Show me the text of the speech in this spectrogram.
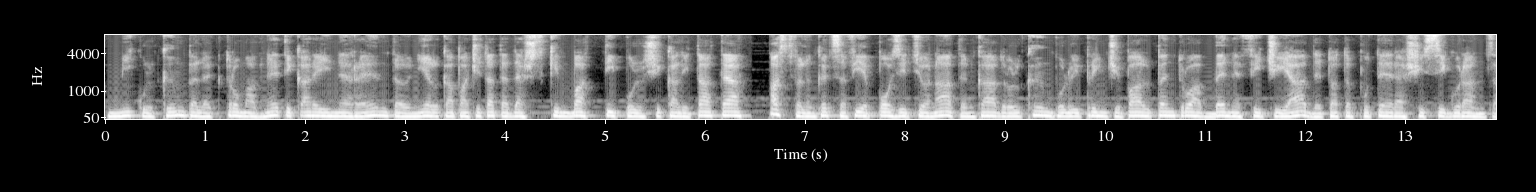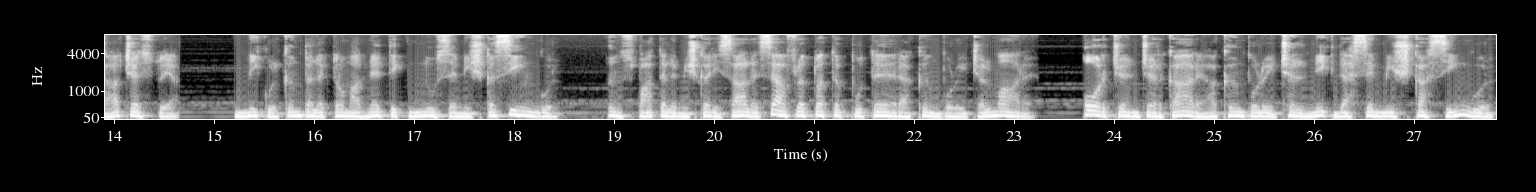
Micul câmp electromagnetic are inerentă în el capacitatea de a-și schimba tipul și calitatea, astfel încât să fie poziționat în cadrul câmpului principal pentru a beneficia de toată puterea și siguranța acestuia. Micul câmp electromagnetic nu se mișcă singur. În spatele mișcării sale se află toată puterea câmpului cel mare. Orice încercare a câmpului cel mic de a se mișca singur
